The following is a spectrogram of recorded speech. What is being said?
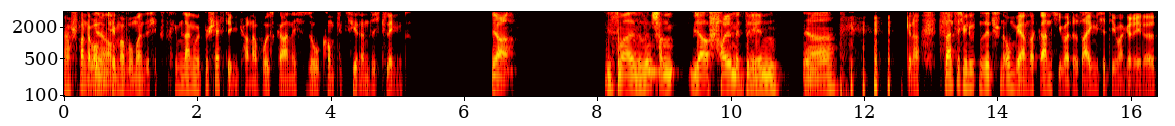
Ja, spannend, aber genau. auch ein genau. Thema, wo man sich extrem lange mit beschäftigen kann, obwohl es gar nicht so kompliziert an sich klingt. Ja. Siehst du mal, wir sind schon wieder voll mit drin. Ja. genau. 20 Minuten sind schon um. Wir haben noch gar nicht über das eigentliche Thema geredet.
